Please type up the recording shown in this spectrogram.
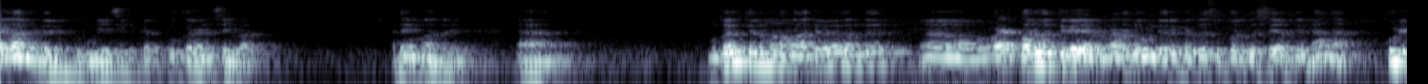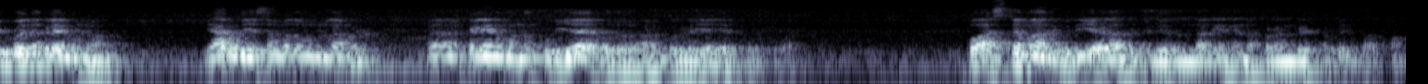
ஏழாம் இடத்தில் இருக்கக்கூடிய சிக்கல் சுக்கரன் செய்வார். அதே மாதிரி முதல் திருமணமாகவே வந்து பருவத்திலே நடந்து கொண்டு இருக்கிறது சுக்கர திசை அப்படின்னா கூட்டிகிட்டு போய் தான் கல்யாணம் பண்ணுவாங்க. யாருடைய சம்மதமும் இல்லாமல் கல்யாணம் பண்ணக்கூடிய ஒரு அமைப்புகளையே ஏற்படுத்துவார். இப்போது அஷ்டமாதிபதி ஏழாம் வீட்டில் இருந்தால் என்னென்ன பலன்கள் அப்படின்னு பார்ப்போம்.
